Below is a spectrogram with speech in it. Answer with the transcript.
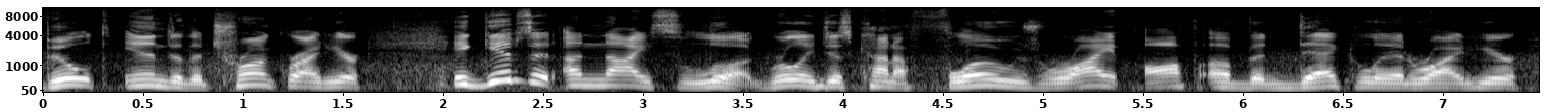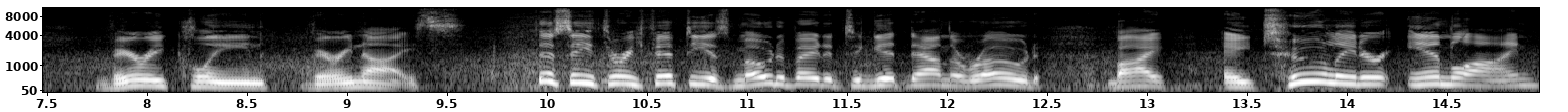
built into the trunk right here. It gives it a nice look, really just kind of flows right off of the deck lid right here. Very clean, very nice. This E350 is motivated to get down the road by a 2-liter inline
